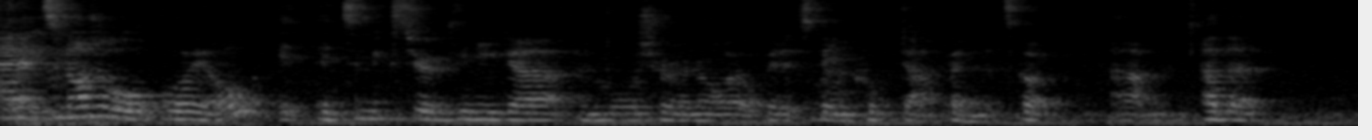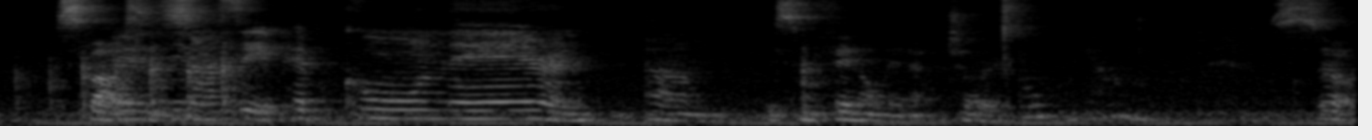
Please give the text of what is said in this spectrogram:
And it's not all oil, it, it's a mixture of vinegar and water and oil, but it's been cooked up and it's got um, other spices. And, I see a peppercorn there and um, there's some fennel in it too. So,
